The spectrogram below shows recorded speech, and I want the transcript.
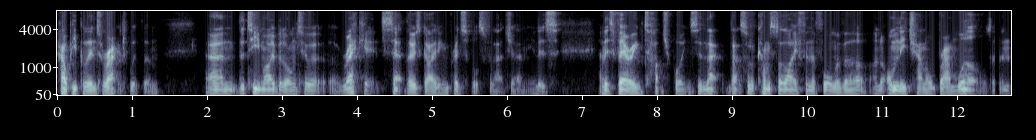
how people interact with them, and the team I belong to at, at Reckitt set those guiding principles for that journey, and it's and its varying touch points, and that that sort of comes to life in the form of a, an omni-channel brand world. And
